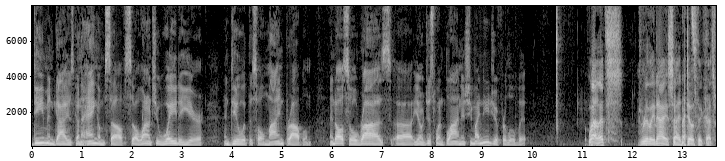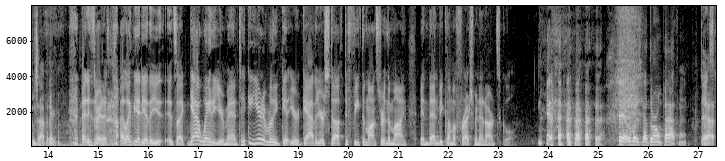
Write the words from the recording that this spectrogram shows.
demon guy who's going to hang himself. So why don't you wait a year and deal with this whole mind problem?" And also, Roz, uh, you know, just went blind, and she might need you for a little bit. Well, that's really nice. I don't think that's what's happening. That is very nice. I like the idea that you, it's like, yeah, wait a year, man. Take a year to really get your gather your stuff, defeat the monster in the mine, and then become a freshman at art school. Hey, everybody's got their own path, man. That's Yeah.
